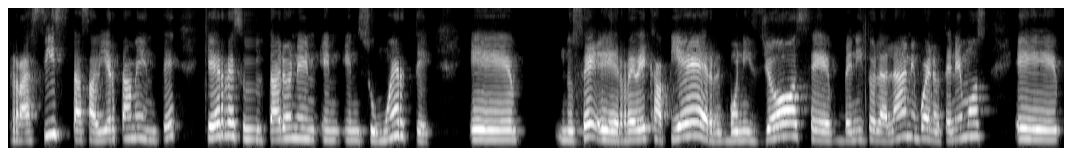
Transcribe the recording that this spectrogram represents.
racistas abiertamente que resultaron en, en, en su muerte. Eh, no sé, eh, Rebeca Pierre, Bonis Joseph, Benito Lalane, bueno, tenemos eh,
